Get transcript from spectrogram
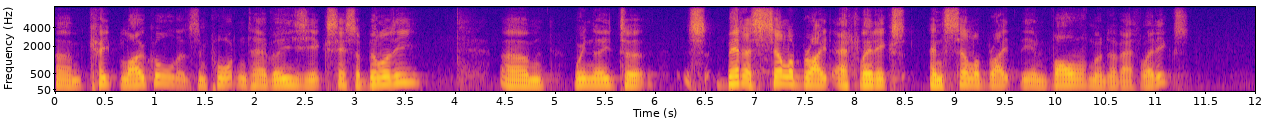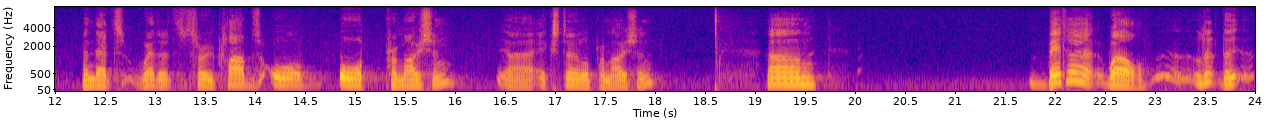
um, keep local, it's important to have easy accessibility. Um, we need to better celebrate athletics and celebrate the involvement of athletics. And that's whether it's through clubs or, or promotion uh, external promotion. Um, better, well, the,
